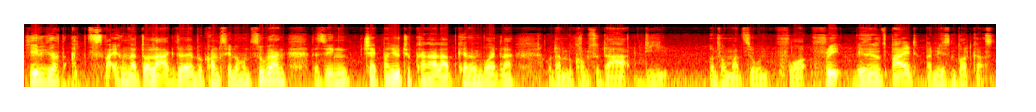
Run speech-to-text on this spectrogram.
Hier, wie gesagt, ab 200 Dollar aktuell bekommst du hier noch einen Zugang. Deswegen check meinen YouTube-Kanal ab, Kevin Beutler, und dann bekommst du da die Informationen for free. Wir sehen uns bald beim nächsten Podcast.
